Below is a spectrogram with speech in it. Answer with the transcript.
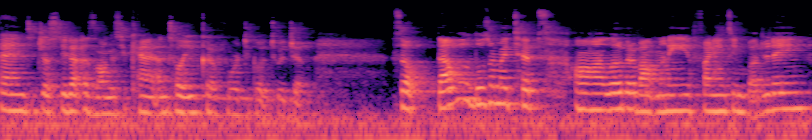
and just do that as long as you can until you can afford to go to a gym. So that was, those are my tips on a little bit about money, financing, budgeting.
